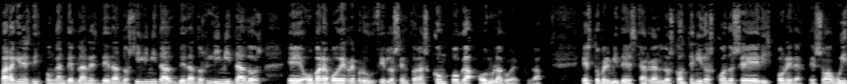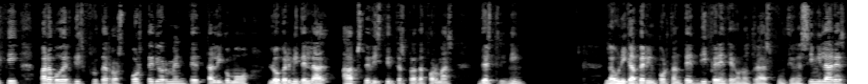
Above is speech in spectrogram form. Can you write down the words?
para quienes dispongan de planes de datos ilimitados, de datos limitados eh, o para poder reproducirlos en zonas con poca o nula cobertura. Esto permite descargar los contenidos cuando se dispone de acceso a Wi-Fi para poder disfrutarlos posteriormente, tal y como lo permiten las apps de distintas plataformas de streaming. La única pero importante diferencia con otras funciones similares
